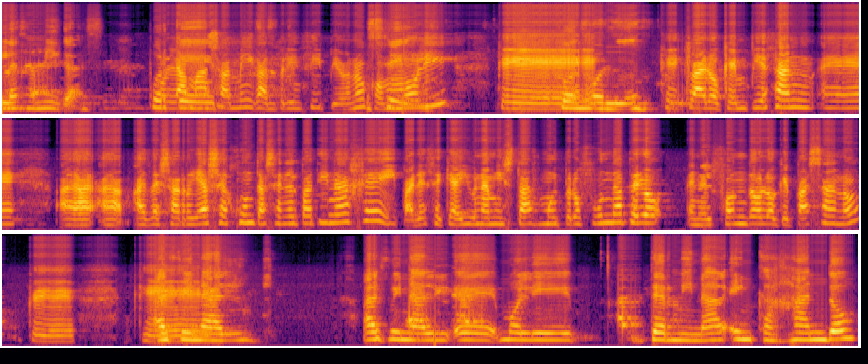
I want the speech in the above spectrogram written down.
las amigas. Con la más amiga en principio, ¿no? Con Molly. Que, que, claro, que empiezan eh, a, desarrollarse juntas en el patinaje y parece que hay una amistad muy profunda, pero en el fondo lo que pasa, ¿no? Que, que al final al final eh, Molly termina encajando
